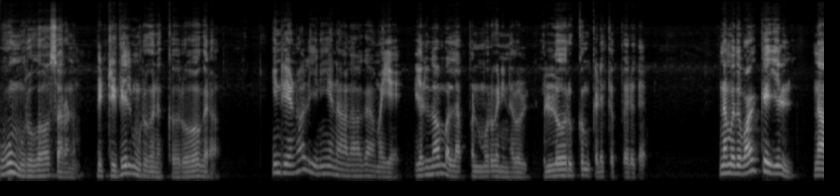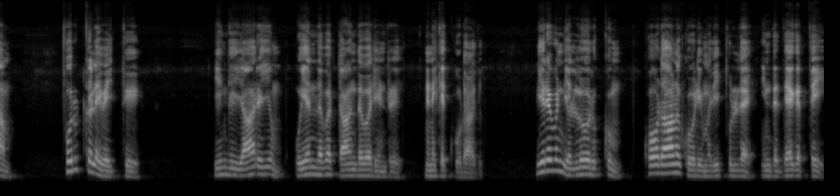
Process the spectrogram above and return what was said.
ஓம் முருகா சரணம். வெற்றிவேல் முருகனுக்கு ரோகரா. இன்றைய நாள் இனிய நாளாக அமைய எல்லாம் வல்ல அப்பன் முருகனின் அருள் எல்லோருக்கும் கிடைக்கப் பெறுக. நமது வாழ்க்கையில் நாம் பொருட்களை வைத்து இங்கு யாரையும் உயர்ந்தவர் தாழ்ந்தவர் என்று நினைக்கக்கூடாது இறைவன் எல்லோருக்கும் கோடான கோடி மதிப்புள்ள இந்த தேகத்தை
